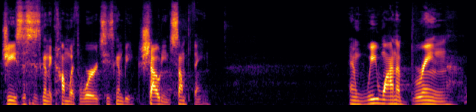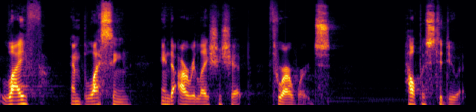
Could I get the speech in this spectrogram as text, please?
Jesus is going to come with words. He's going to be shouting something. And we want to bring life and blessing into our relationship through our words. Help us to do it.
